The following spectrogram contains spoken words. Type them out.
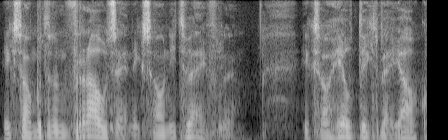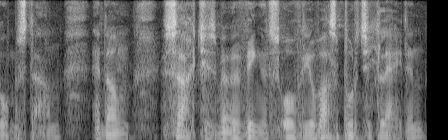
Ik zou moeten een vrouw zijn, ik zou niet twijfelen. Ik zou heel dicht bij jou komen staan en dan zachtjes met mijn vingers over je wasbordje glijden.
